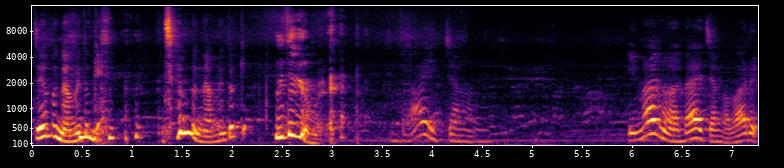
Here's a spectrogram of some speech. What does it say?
全部舐めとけ。全部舐めとけ。拭いとけお前。大ちゃん。今のは大ちゃんが悪い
